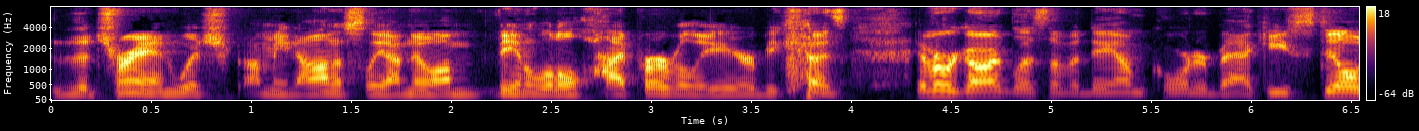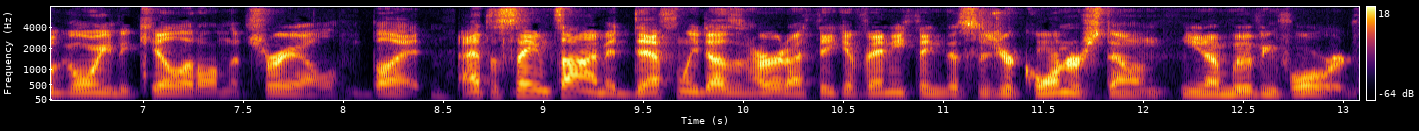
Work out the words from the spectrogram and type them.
the trend, which I mean, honestly, I know I'm being a little hyperbole here because regardless of a damn quarterback, he's still going to kill it on the trail. But at the same time, it definitely doesn't hurt. I think if anything, this is your cornerstone, you know, moving forward.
